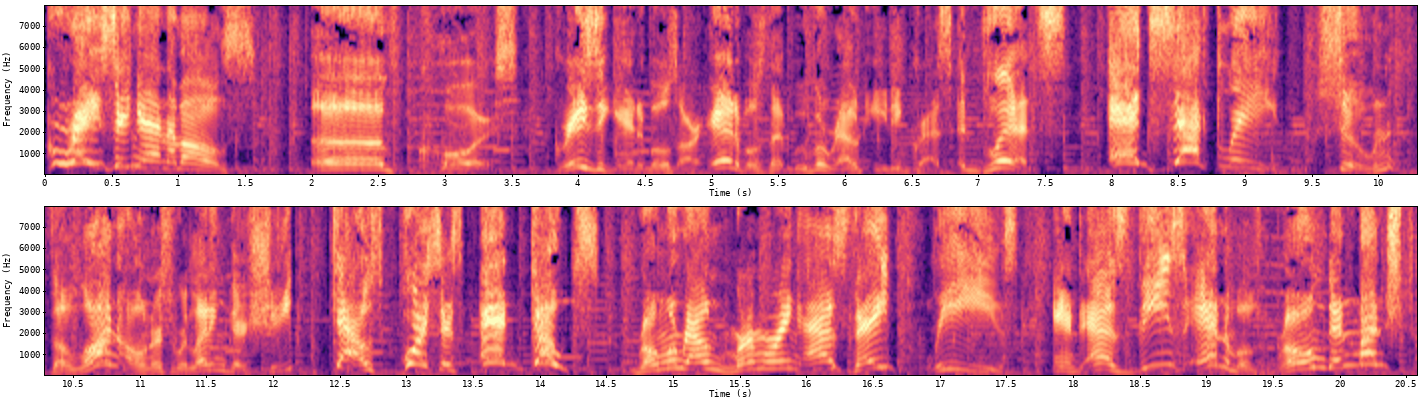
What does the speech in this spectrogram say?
grazing animals! Of course. Grazing animals are animals that move around eating grass and plants. Exactly! Soon, the lawn owners were letting their sheep, cows, horses, and goats roam around murmuring as they please. And as these animals roamed and munched,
